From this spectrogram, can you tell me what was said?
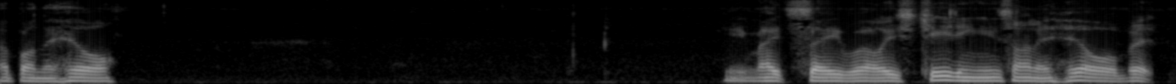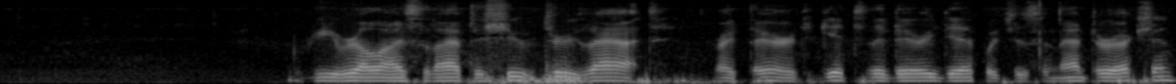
up on the hill. You might say, well, he's cheating, he's on a hill, but you realize that I have to shoot through that right there to get to the dairy dip, which is in that direction.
